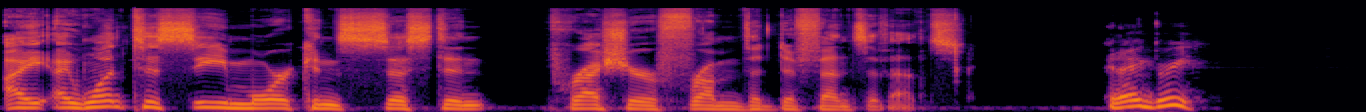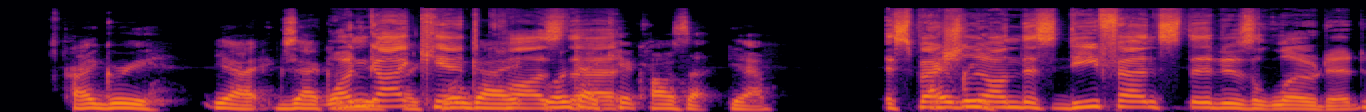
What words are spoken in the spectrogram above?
I I want to see more consistent pressure from the defensive ends. And I agree. I agree. Yeah, exactly. One guy like can't one guy, cause one that. guy can't cause that. Yeah. especially on this defense that is loaded.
